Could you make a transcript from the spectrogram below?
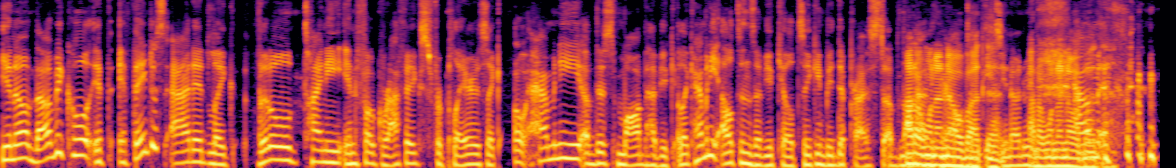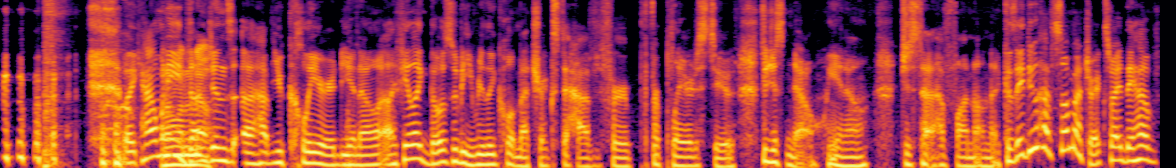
You know, that would be cool if if they just added like little tiny infographics for players, like, oh, how many of this mob have you like how many Eltons have you killed so you can be depressed of not I don't want to know about piece, that. You know what I mean? I don't want to know How about ma- that. like how many dungeons uh, have you cleared you know? I feel like those would be really cool metrics to have for for players to to just know you know? Just ha- have fun on it. Because they do have some metrics right? They have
